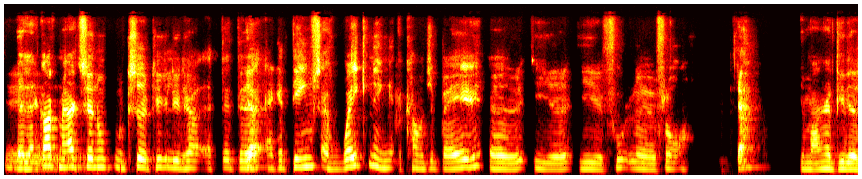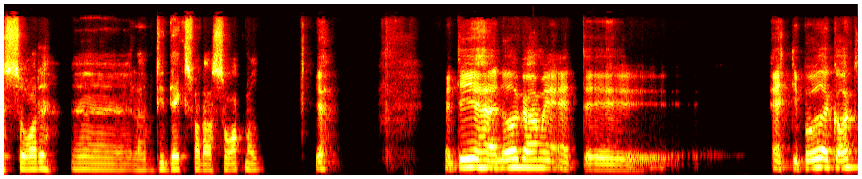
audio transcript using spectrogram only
Jeg lader godt mærke til, nu, nu sidder og kigger lidt her, at det, det der Ja. Academy's Awakening er kommet tilbage øh, i, øh, i fuld øh, flor. Ja. I mange af de der sorte, øh, eller de decks, hvor der er sort med. Ja. Men det har noget at gøre med, at, øh, at det både er godt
